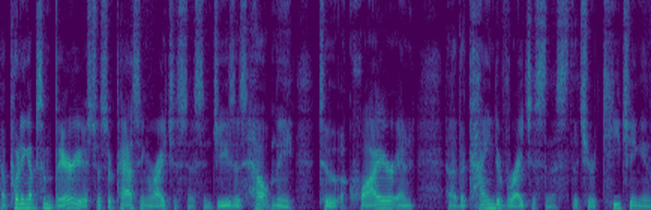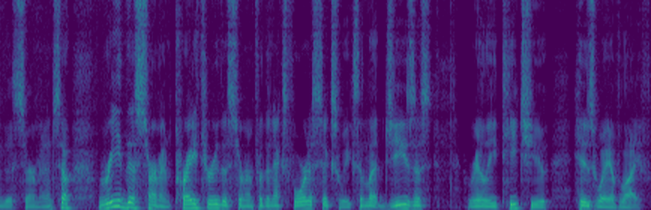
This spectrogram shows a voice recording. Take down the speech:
uh, putting up some barriers to surpassing righteousness. And Jesus, help me to acquire and uh, the kind of righteousness that you're teaching in this sermon. And so read this sermon, pray through this sermon for the next four to six weeks, and let Jesus really teach you his way of life.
